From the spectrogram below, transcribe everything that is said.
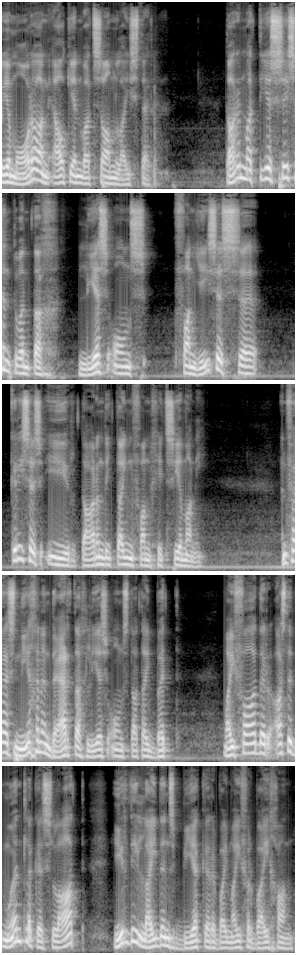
Goeiemôre aan elkeen wat saam luister. Daar in Matteus 26 lees ons van Jesus se krisisuur daar in die tuin van Getsemane. In vers 39 lees ons dat hy bid: "My Vader, as dit moontlik is, laat hierdie lydensbeker by my verbygaan.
